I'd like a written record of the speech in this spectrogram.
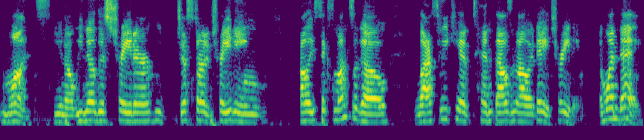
months, you know, we know this trader who just started trading probably six months ago. Last week, he had $10,000 day trading in one day.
